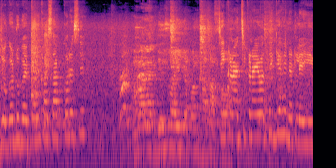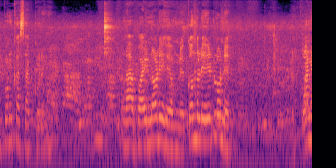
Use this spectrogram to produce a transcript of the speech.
જો ગડુભાઈ પંખા સાફ કરે છે. અમારા દિવસો આવી ગયા પંખા સાફ ચીકણા ચીકણા એવા થઈ ગયા છે ને એટલે એ પંખા સાફ કરે. ના ભાઈ નડે છે અમને. કંદડે એટલો ને. આને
